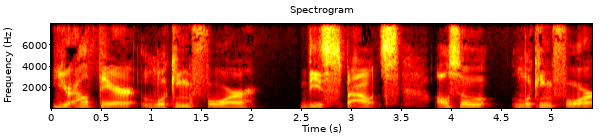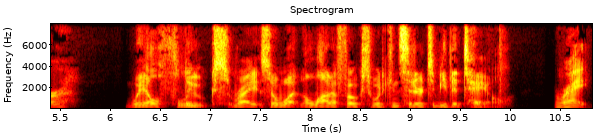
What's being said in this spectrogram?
you're out there looking for these spouts. Also looking for whale flukes, right? So what a lot of folks would consider to be the tail. Right,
